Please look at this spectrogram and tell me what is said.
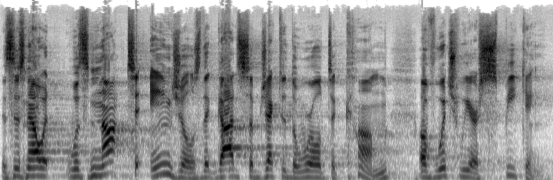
It says, Now it was not to angels that God subjected the world to come, of which we are speaking.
